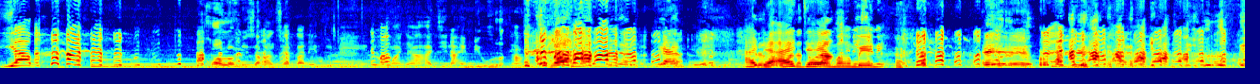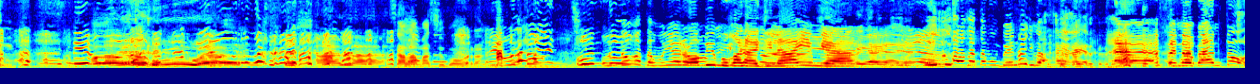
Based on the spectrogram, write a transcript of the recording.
Diam. kalau misalkan setan itu di rumahnya Haji Naim diurut langsung. Bener, ya kan? Ada aja emang Ben. eh eh perpak Dilurusin. Makanya gua salah Salah masuk ke orang. Untung ketemunya Robi bukan Haji Naim ya. Iya iya iya. Itu kalau ketemu Bena juga eh eh eh Bena bantu.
